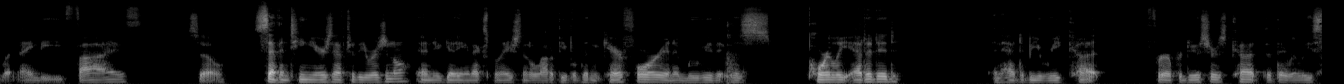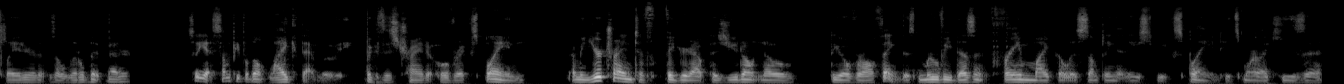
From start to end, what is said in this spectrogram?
what ninety five, so seventeen years after the original, and you're getting an explanation that a lot of people didn't care for in a movie that was poorly edited and had to be recut for a producer's cut that they released later that was a little bit better. So yeah, some people don't like that movie because it's trying to over explain. I mean, you're trying to figure it out because you don't know the overall thing. This movie doesn't frame Michael as something that needs to be explained. It's more like he's a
